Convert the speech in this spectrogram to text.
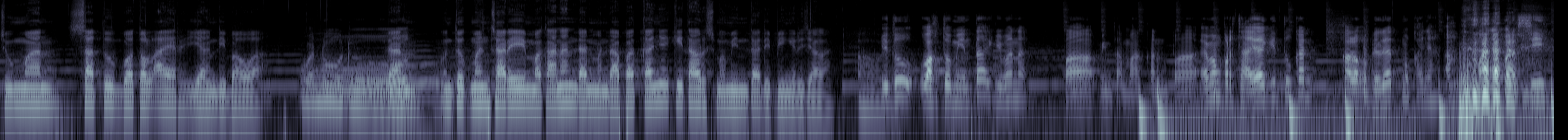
cuman satu botol air yang dibawa. Waduh. Dan untuk mencari makanan dan mendapatkannya kita harus meminta di pinggir jalan. Oh, Itu waktu minta gimana? Pak minta makan pak. Emang percaya gitu kan? Kalau dilihat mukanya, ah mukanya bersih.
